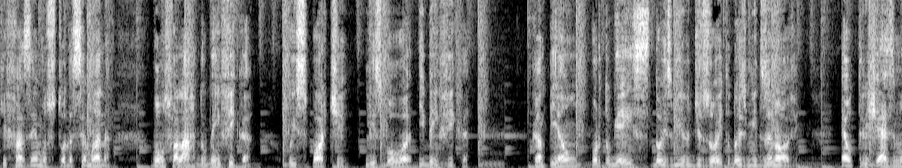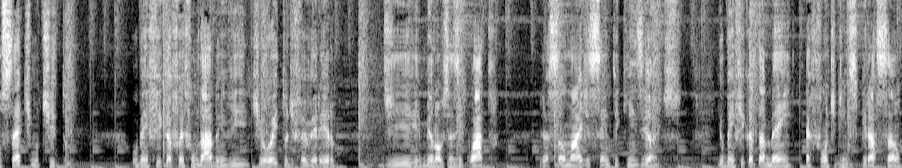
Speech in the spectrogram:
que fazemos toda semana, vamos falar do Benfica, o esporte Lisboa e Benfica. Campeão português 2018-2019. É o 37º título. O Benfica foi fundado em 28 de fevereiro de 1904. Já são mais de 115 anos. E o Benfica também é fonte de inspiração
